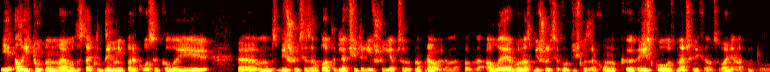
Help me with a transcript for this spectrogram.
І, але і тут ми маємо достатньо дивні перекоси, коли е, м, збільшується зарплата для вчителів, що є абсолютно правильним, напевно, але вона збільшується виключно за рахунок різкого зменшення фінансування на культуру.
